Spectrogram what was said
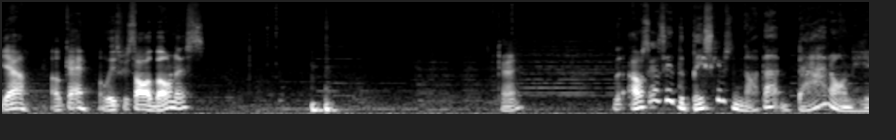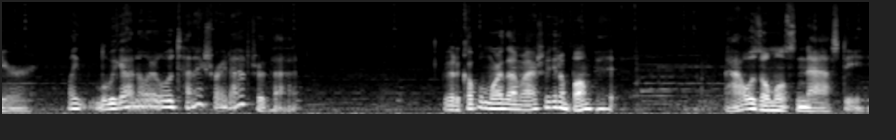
yeah, okay. At least we saw a bonus. Okay. I was to say, the base game's not that bad on here. Like, we got another little 10x right after that. Give it a couple more, then I'm actually to bump it. That was almost nasty.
